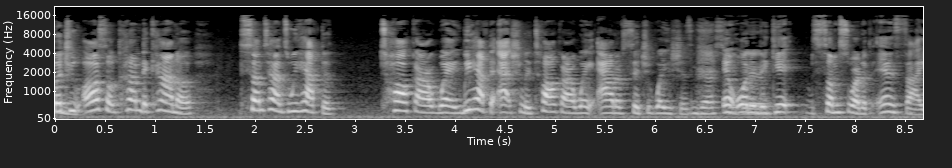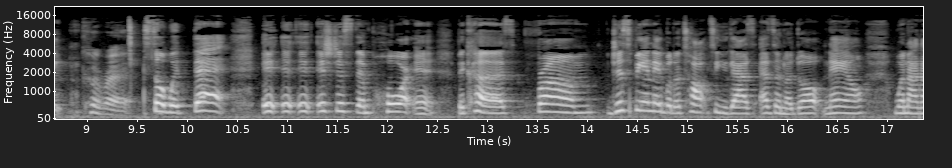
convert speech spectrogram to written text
but Mm-hmm. you also come to kind of sometimes we have to talk our way we have to actually talk our way out of situations Yes, in order do. to get some sort of insight Correct. so with that it, it, it- it's just important because from just being able to talk to you guys as an adult now when i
